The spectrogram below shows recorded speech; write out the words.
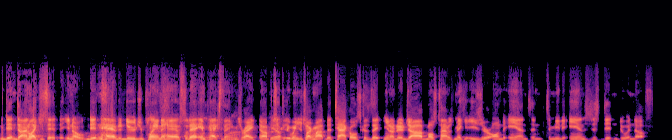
we didn't die, and like you said, you know, didn't have the dude you plan to have, so that impacts things, right? Uh, particularly when you're talking about the tackles, because they, you know, their job most times make it easier on the ends, and to me, the ends just didn't do enough.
